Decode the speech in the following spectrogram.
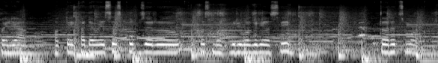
पहिले आंघोळ. फक्त एखाद्या वेळेसच खूप जर खूपच मजबुरी वगैरे असेल तरच मग.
